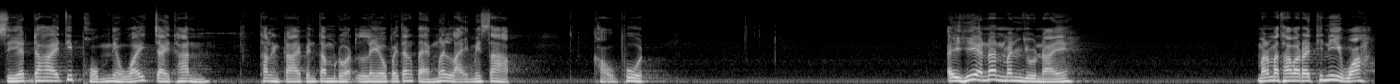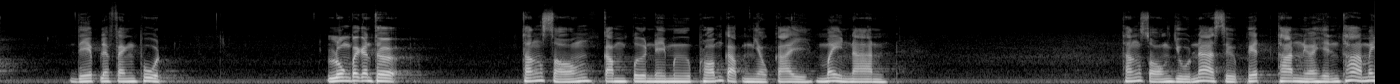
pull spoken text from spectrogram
เสียดายที่ผมเนี่ยไว้ใจท่าน ท่านกลายเป็นตำรวจเลวไปตั้งแต่เมื่อไหร่ไม่ทราบ เขาพูด ไอ้เฮียนั่นมันอยู่ไหน มันมาทำอะไรที่นี่วะ เดฟและแฟงพูด ลงไปกันเถอะ ทั้งสองกำปืนในมือพร้อมกับเหนี่ยวไกไม่นาน ทั้งสองอยู่หน้าสืบเพชรทานเหนือเห็นท่าไม่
